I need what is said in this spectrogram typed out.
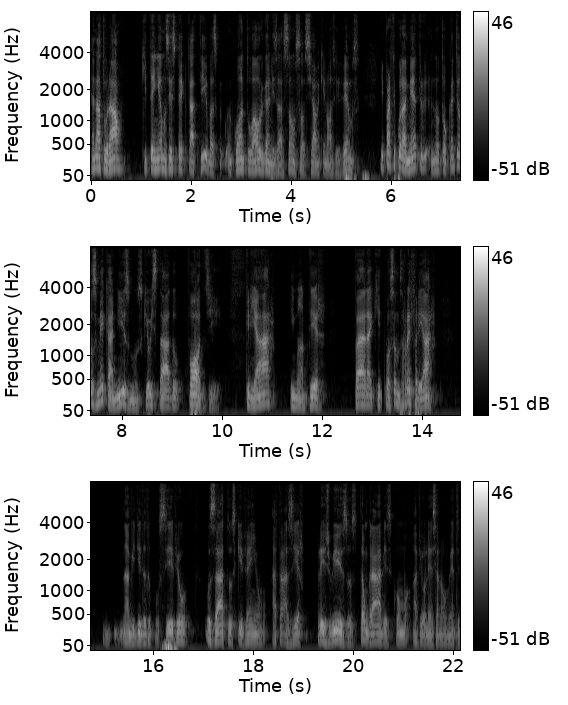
é natural que tenhamos expectativas quanto à organização social em que nós vivemos e, particularmente, no tocante aos mecanismos que o Estado pode criar e manter para que possamos refrear, na medida do possível, os atos que venham a trazer prejuízos tão graves como a violência no momento.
